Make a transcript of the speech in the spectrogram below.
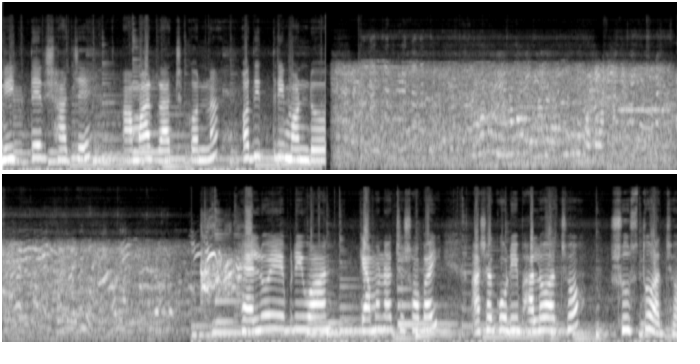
নৃত্যের সাজে আমার রাজকন্যা অদিত্রী মণ্ডল। হ্যালো এভরিওয়ান কেমন আছো সবাই? আশা করি ভালো আছো, সুস্থ আছো।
